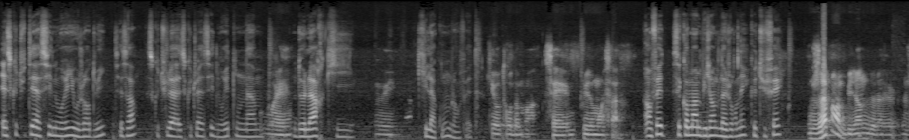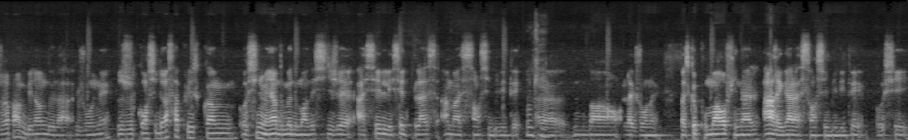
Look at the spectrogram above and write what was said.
Est-ce que tu t'es assez nourri aujourd'hui C'est ça? Est-ce que tu l'as Est-ce que tu as assez nourri ton âme? Ouais, de l'art qui oui, qui la comble en fait. Qui est autour de moi, c'est plus ou moins ça. En fait, c'est comme un bilan de la journée que tu fais. Je dirais pas un bilan de la, je dirais pas un bilan de la journée. Je considère ça plus comme aussi une manière de me demander si j'ai assez laissé de place à ma sensibilité euh, dans la journée. Parce que pour moi, au final, art égale à sensibilité aussi.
